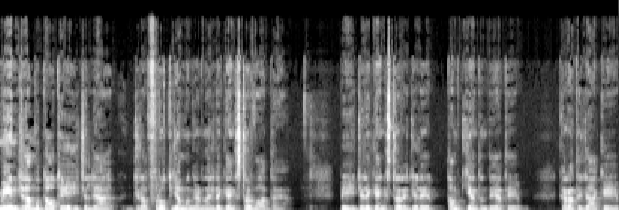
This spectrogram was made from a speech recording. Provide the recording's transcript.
ਮੇਨ ਜਿਹੜਾ ਮੁੱਦਾ ਉੱਥੇ ਇਹੀ ਚੱਲਿਆ, ਜਿਹੜਾ ਫਰੋਤੀਆਂ ਮੰਗਣ ਦਾ, ਜਿਹੜਾ ਗੈਂਗਸਟਰਵਾਦ ਦਾ ਆ, ਵੀ ਜਿਹੜੇ ਗੈਂਗਸਟਰ ਜਿਹੜੇ ਧਮਕੀਆਂ ਦਿੰਦੇ ਆ ਤੇ ਘਰਾਂ ਤੇ ਜਾ ਕੇ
